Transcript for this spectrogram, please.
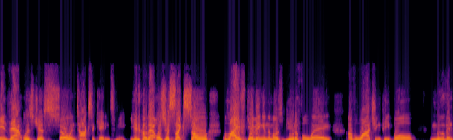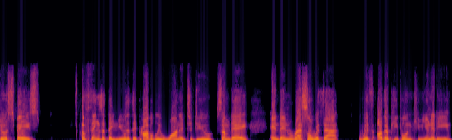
And that was just so intoxicating to me. You know, that was just like so life giving in the most beautiful way of watching people move into a space of things that they knew that they probably wanted to do someday and then wrestle with that with other people in community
